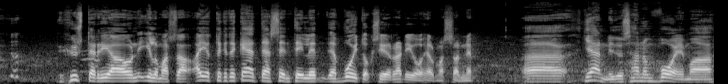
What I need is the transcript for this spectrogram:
Hysteria on ilmassa. Aiotteko te kääntää sen teille voitoksi radio-ohjelmassanne? Ää, jännityshän on voimaa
